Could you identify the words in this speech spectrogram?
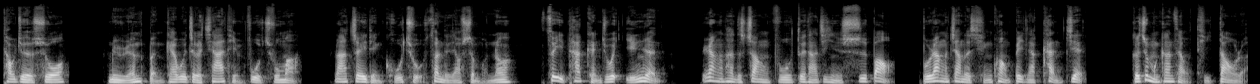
她会觉得说。女人本该为这个家庭付出嘛，那这一点苦楚算得了什么呢？所以她可能就会隐忍，让她的丈夫对她进行施暴，不让这样的情况被人家看见。可是我们刚才有提到了，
